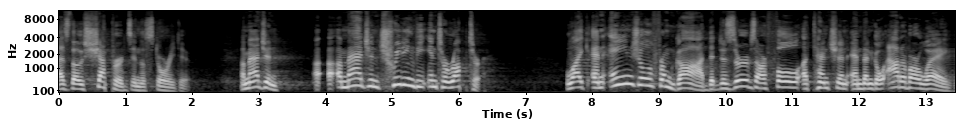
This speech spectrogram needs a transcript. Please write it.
as those shepherds in the story do. Imagine, uh, uh imagine treating the interrupter like an angel from God that deserves our full attention and then go out of our way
